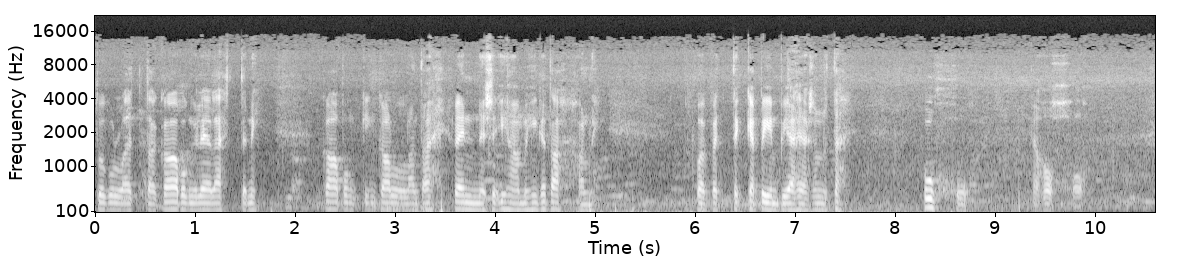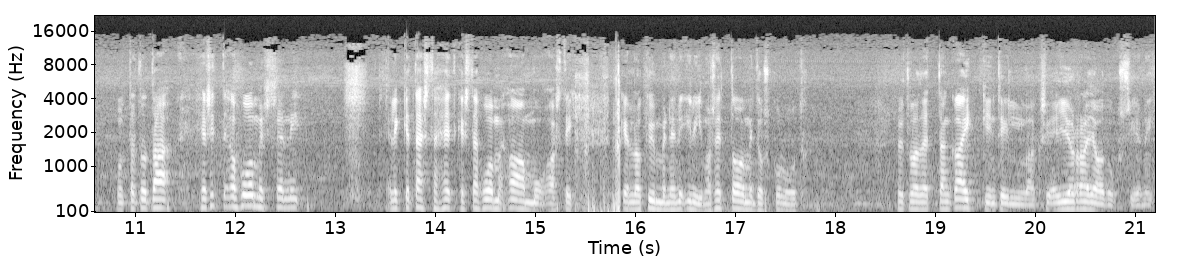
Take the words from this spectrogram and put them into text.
Tuo kun laittaa kaupungille lähtö, niin kaupunkin kallan tai venneessä ihan mihinkä tahan, niin voi vetää käpimpiä ja sanoa, että huhhu ja hoho. Mutta tota, ja sitten on huomissa, niin, eli tästä hetkestä huomen aamuun asti kello 10 niin ilmaiset toimituskulut. Nyt laitetaan kaikkiin tilaksi, ei ole rajoituksia, niin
